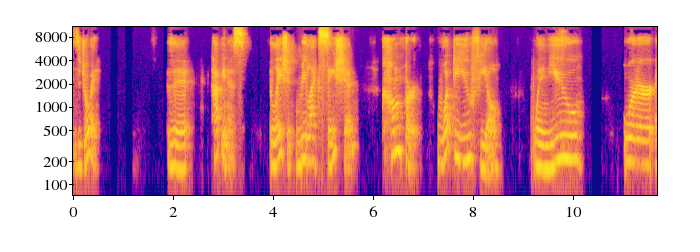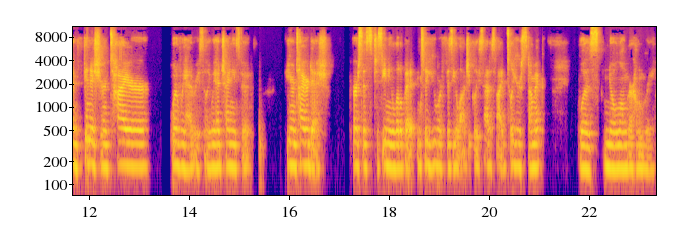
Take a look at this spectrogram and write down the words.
Is it joy? Is it happiness, elation, relaxation, comfort? What do you feel when you order and finish your entire, what have we had recently? We had Chinese food, your entire dish versus just eating a little bit until you were physiologically satisfied, until your stomach was no longer hungry.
